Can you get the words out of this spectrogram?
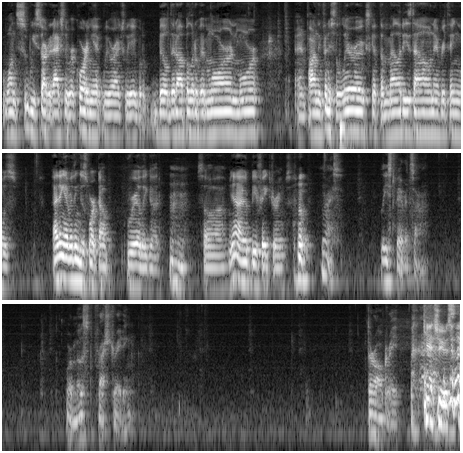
once we started actually recording it, we were actually able to build it up a little bit more and more, and finally finish the lyrics, get the melodies down. Everything was, I think everything just worked out really good. hmm So uh, yeah, it would be fake dreams. Nice. Least favorite song. Or most frustrating. They're all great. Can't choose. um,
